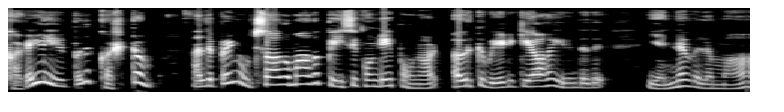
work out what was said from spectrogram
கடையில் இருப்பது கஷ்டம். அந்த பெண் உற்சாகமாக பேசிக்கொண்டே போனாள். அவருக்கு வேடிக்கையாக இருந்தது. என்ன விலம்மா?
